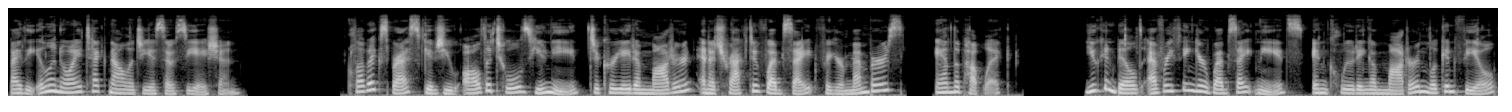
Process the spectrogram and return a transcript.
by the Illinois Technology Association. ClubExpress gives you all the tools you need to create a modern and attractive website for your members and the public. You can build everything your website needs, including a modern look and feel,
